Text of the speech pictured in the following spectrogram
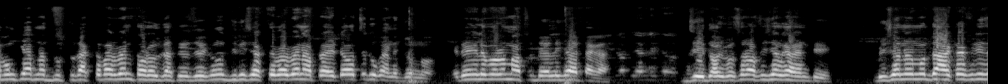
এবং কি আপনার দুধ রাখতে পারবেন তরল জাতীয় যে কোনো জিনিস রাখতে পারবেন। আপনার এটা হচ্ছে দোকানের জন্য। এটা নিলে পড়বে মাত্র বিয়াল্লিশ হাজার টাকা। এটা 42000 জি দশ বছর অফিসিয়াল গ্যারান্টি ভীষণের মধ্যে আরেকটা ফ্রিজ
